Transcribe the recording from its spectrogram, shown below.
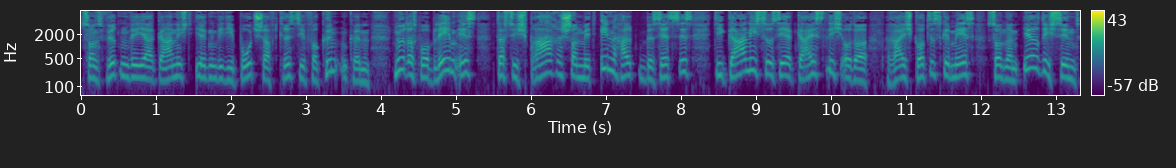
Sonst würden wir ja gar nicht irgendwie die Botschaft Christi verkünden können. Nur das Problem ist, dass die Sprache schon mit Inhalten besetzt ist, die gar nicht so sehr geistlich oder reich Gottes gemäß, sondern irdisch sind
